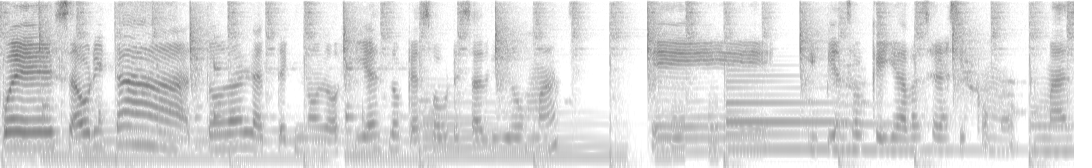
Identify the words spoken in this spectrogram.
Pues ahorita toda la tecnología es lo que ha sobresalido más eh, y pienso que ya va a ser así como más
